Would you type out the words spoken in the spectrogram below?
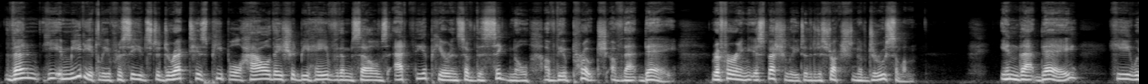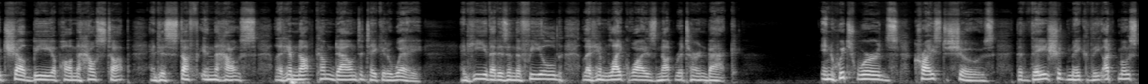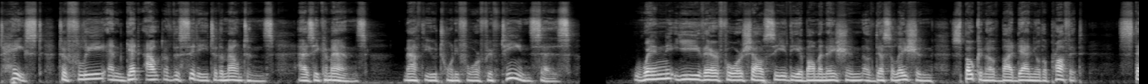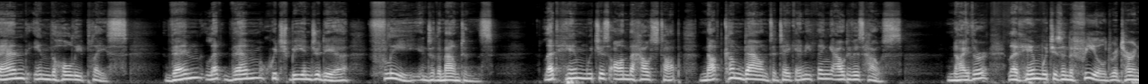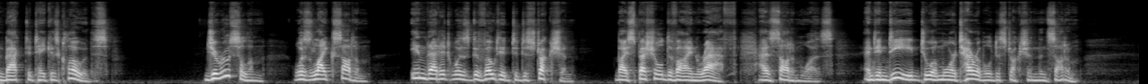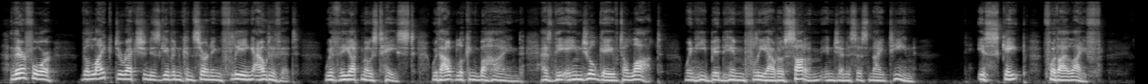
Then he immediately proceeds to direct his people how they should behave themselves at the appearance of the signal of the approach of that day, referring especially to the destruction of Jerusalem. In that day, he which shall be upon the housetop, and his stuff in the house, let him not come down to take it away. And he that is in the field, let him likewise not return back. In which words Christ shows that they should make the utmost haste to flee and get out of the city to the mountains, as he commands. Matthew 24:15 says, when ye therefore shall see the abomination of desolation spoken of by Daniel the prophet, stand in the holy place, then let them which be in Judea flee into the mountains. Let him which is on the housetop not come down to take anything out of his house, neither let him which is in the field return back to take his clothes. Jerusalem was like Sodom, in that it was devoted to destruction by special divine wrath, as Sodom was, and indeed to a more terrible destruction than Sodom. Therefore, the like direction is given concerning fleeing out of it, with the utmost haste, without looking behind, as the angel gave to Lot when he bid him flee out of Sodom in Genesis 19. Escape for thy life.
